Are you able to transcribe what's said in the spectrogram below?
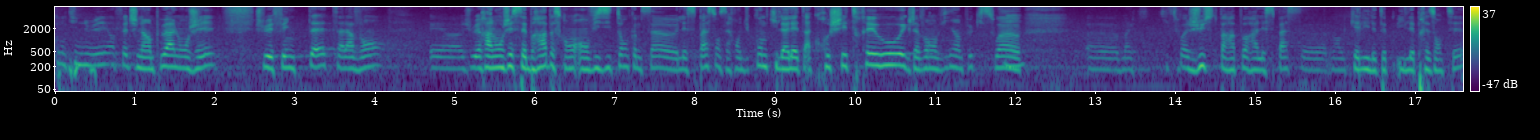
continuée, en fait je l'ai un peu allongée, je lui ai fait une tête à l'avant et euh, je lui ai rallongé ses bras parce qu'en visitant comme ça euh, l'espace, on s'est rendu compte qu'il allait être accroché très haut et que j'avais envie un peu qu'il soit... Mmh. Bah, soit juste par rapport à l'espace dans lequel il, était, il est présenté.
